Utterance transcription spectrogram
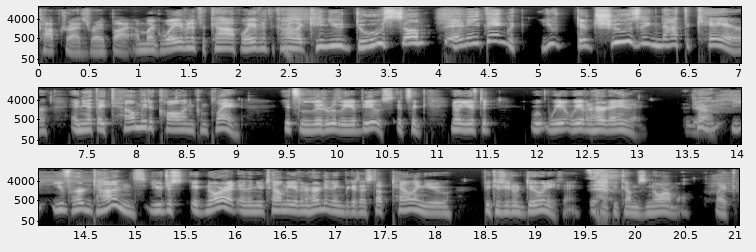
Cop drives right by. I'm like waving at the cop, waving at the car, like, can you do something, anything? Like you, they're choosing not to care, and yet they tell me to call and complain. It's literally abuse. It's like, no, you have to. We we haven't heard anything. Yeah. No, y- you've heard tons. You just ignore it, and then you tell me you haven't heard anything because I stopped telling you because you don't do anything. It becomes normal. Like,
